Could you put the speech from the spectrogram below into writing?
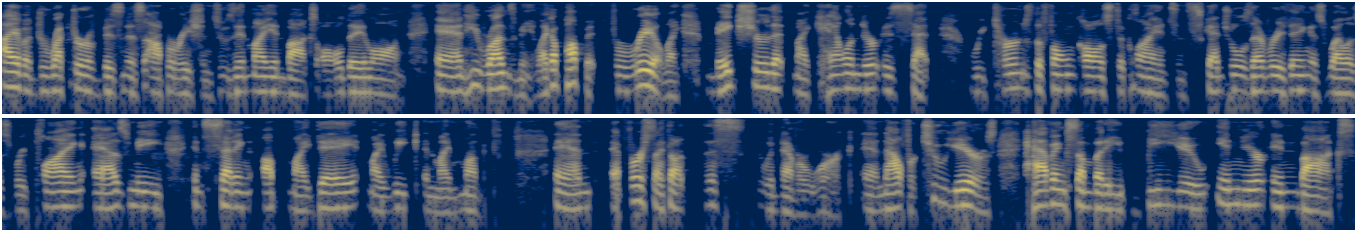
I have a director of business operations who's in my inbox all day long and he runs me like a puppet for real. Like make sure that my calendar is set, returns the phone calls to clients and schedules everything as well as replying as me in setting up my day, my week and my month. And at first I thought this would never work. And now for two years, having somebody be you in your inbox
